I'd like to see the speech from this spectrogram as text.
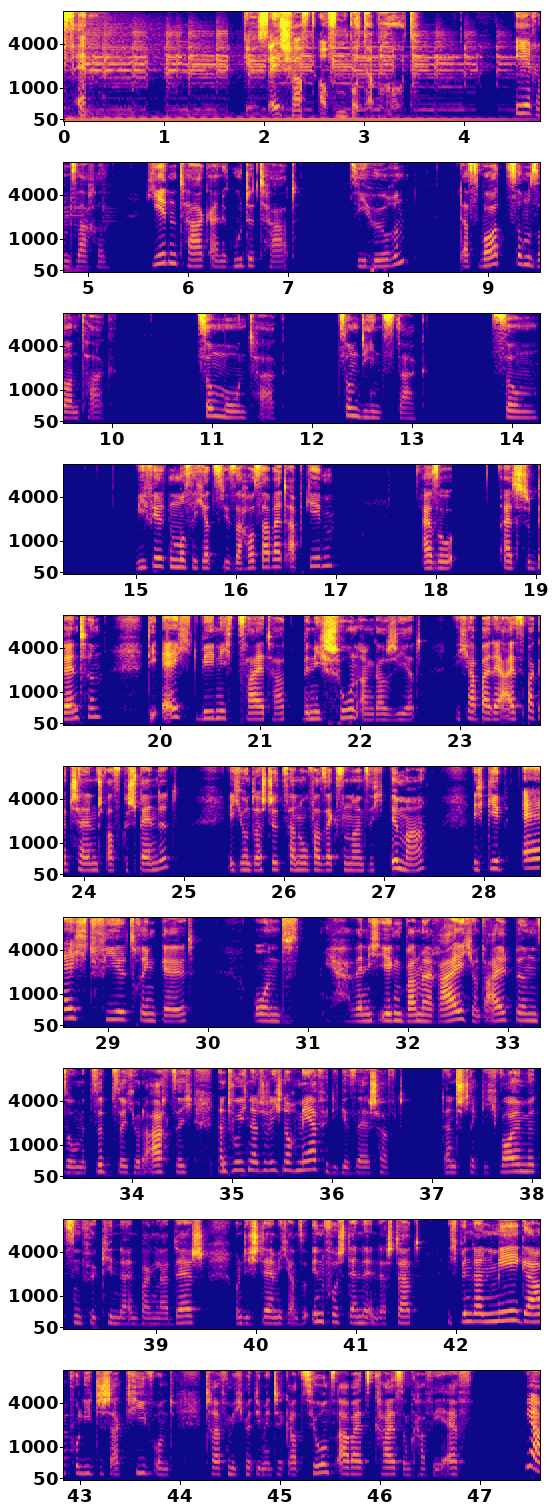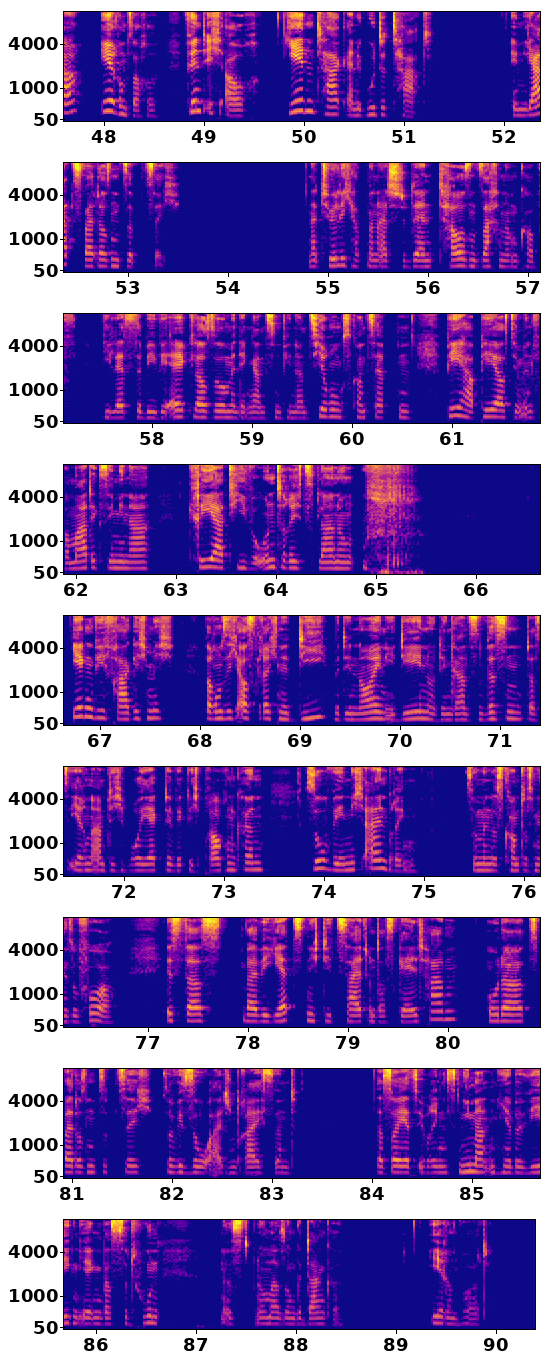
FM. Gesellschaft auf dem Butterbrot. Ehrensache. Jeden Tag eine gute Tat. Sie hören das Wort zum Sonntag, zum Montag, zum Dienstag, zum Wievielten muss ich jetzt diese Hausarbeit abgeben? Also als Studentin, die echt wenig Zeit hat, bin ich schon engagiert. Ich habe bei der Eisbacke Challenge was gespendet. Ich unterstütze Hannover 96 immer. Ich gebe echt viel Trinkgeld. Und ja, wenn ich irgendwann mal reich und alt bin, so mit 70 oder 80, dann tue ich natürlich noch mehr für die Gesellschaft. Dann stricke ich Wollmützen für Kinder in Bangladesch und ich stelle mich an so Infostände in der Stadt. Ich bin dann mega politisch aktiv und treffe mich mit dem Integrationsarbeitskreis im Café F. Ja, Ehrensache. Finde ich auch. Jeden Tag eine gute Tat. Im Jahr 2070. Natürlich hat man als Student tausend Sachen im Kopf. Die letzte BWL-Klausur mit den ganzen Finanzierungskonzepten, PHP aus dem Informatikseminar, kreative Unterrichtsplanung. Irgendwie frage ich mich, warum sich ausgerechnet die mit den neuen Ideen und dem ganzen Wissen, das ehrenamtliche Projekte wirklich brauchen können, so wenig einbringen. Zumindest kommt es mir so vor. Ist das, weil wir jetzt nicht die Zeit und das Geld haben? Oder 2070 sowieso alt und reich sind? Das soll jetzt übrigens niemanden hier bewegen, irgendwas zu tun. Ist nur mal so ein Gedanke. Ehrenwort.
